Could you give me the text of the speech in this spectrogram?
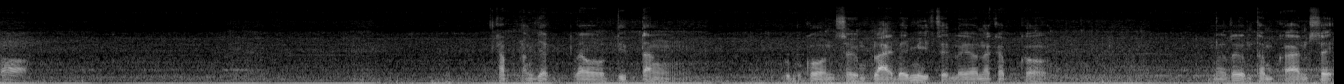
ก็ ครับหลังจากเราติดตั้งอุปกรณ์เสริมปลายใบมีดเสร็จแล้วนะครับก็มาเริ่มทำการเซะ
